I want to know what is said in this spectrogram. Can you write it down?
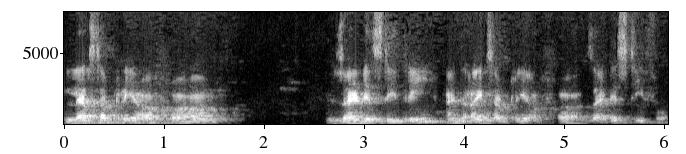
left subtree of um, Z is T3 and the right subtree of uh, Z is T4.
